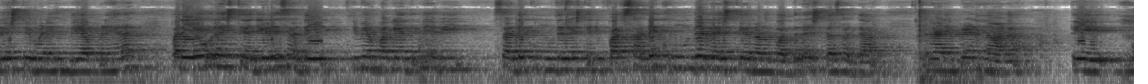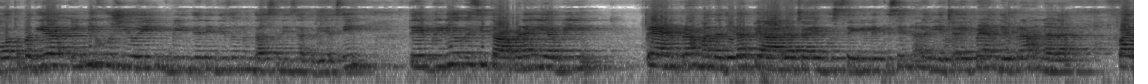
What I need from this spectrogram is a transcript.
ਰਿਸ਼ਤੇ ਬਣੇ ਹੁੰਦੇ ਆ ਆਪਣੇ, ਹਨਾ? ਪਰ ਇਹ ਉਹ ਰਿਸ਼ਤੇ ਆ ਜਿਹੜੇ ਸਾਡੇ, ਜਿਵੇਂ ਆਪਾਂ ਕਹਿੰਦੇ ਨੇ ਵੀ ਸਾਡੇ ਖੂਨ ਦੇ ਰਿਸ਼ਤੇ ਨਹੀਂ, ਪਰ ਸਾਡੇ ਖੂਨ ਦੇ ਰਿਸ਼ਤਿਆਂ ਨਾਲੋਂ ਵੱਧ ਰਿਸ਼ਤਾ ਸਾਡਾ ਰਾਣੀ ਭੈਣ ਨਾਲ ਆ। ਤੇ ਬਹੁਤ ਵਧੀਆ, ਇੰਨੀ ਖੁਸ਼ੀ ਹੋਈ ਵੀ ਦਿਨ ਦੀ ਤੁਹਾਨੂੰ ਦੱਸ ਨਹੀਂ ਸਕਦੇ ਅਸੀਂ। ਤੇ ਵੀਡੀਓ ਵੀ ਅਸੀਂ ਤਾਂ ਬਣਾਈ ਆ ਵੀ ਭੈਣ ਭਰਾਵਾਂ ਦਾ ਜਿਹੜਾ ਪਿਆਰ ਆ, ਚਾਹੇ ਗੁੱਸੇ ਗਿਲੇ ਕਿਸੇ ਨਾਲ ਵੀ ਆ, ਚਾਹੇ ਭੈਣ ਦੇ ਭਰਾ ਨਾਲ ਆ, ਪਰ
